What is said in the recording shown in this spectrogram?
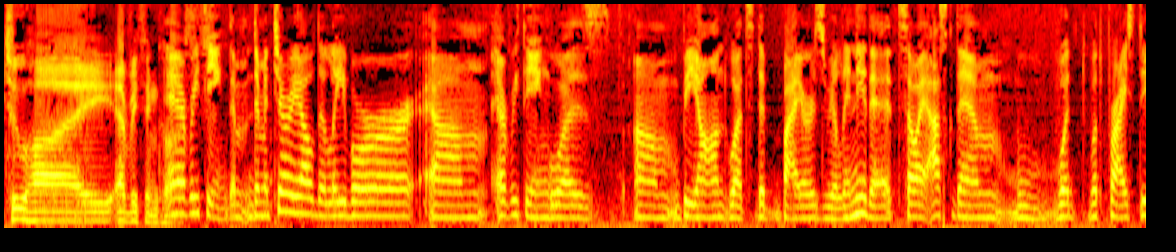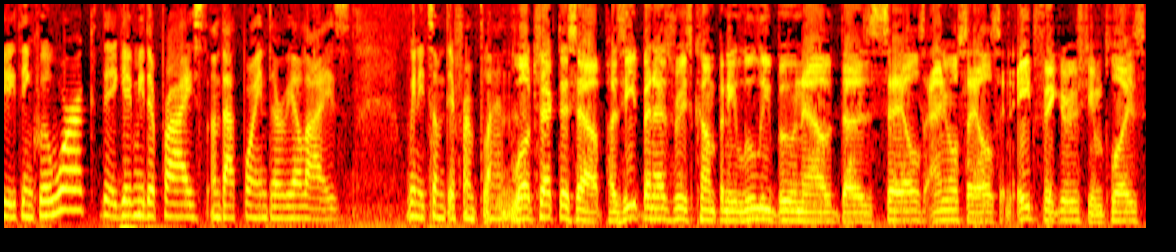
too high. Everything costs everything, the, the material, the labor, um, everything was um, beyond what the buyers really needed. So I asked them, what what price do you think will work? They gave me the price. And at that point, I realized we need some different plan. Well, check this out. Pazit Ben Ezri's company, Lulyboo, now does sales, annual sales in eight figures. She employs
